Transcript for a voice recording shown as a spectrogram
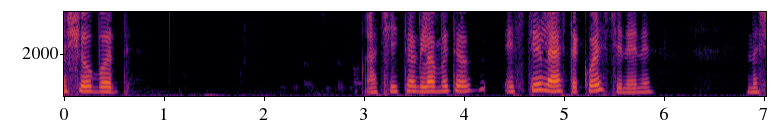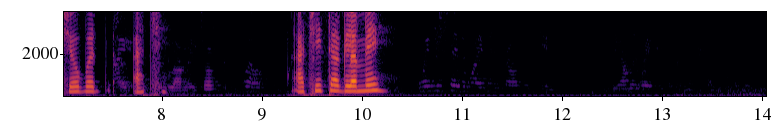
wolf, but Is it. It still asks the question, isn't it? Nashobat Achi Glamitok? Achitaglami. When you say the white man bothered you, the only way people can make sense of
